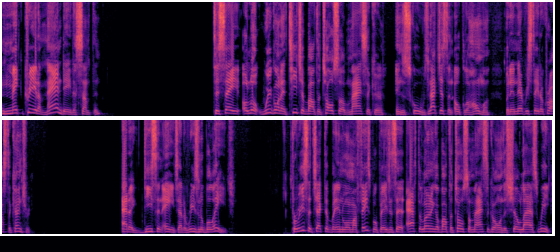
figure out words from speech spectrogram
make create a mandate or something to say, oh, look, we're going to teach about the Tulsa massacre in the schools, not just in Oklahoma, but in every state across the country at a decent age, at a reasonable age. Parisa checked up in on my Facebook page and said, after learning about the Tulsa massacre on the show last week,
